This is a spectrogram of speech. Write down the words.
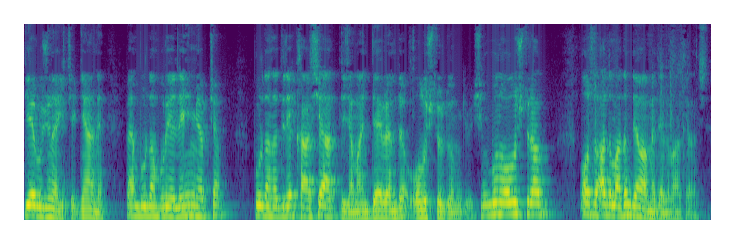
diğer ucuna gidecek. Yani ben buradan buraya lehim yapacağım. Buradan da direkt karşıya atlayacağım. Hani devremde oluşturduğum gibi. Şimdi bunu oluşturalım. Olsa adım adım devam edelim arkadaşlar.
